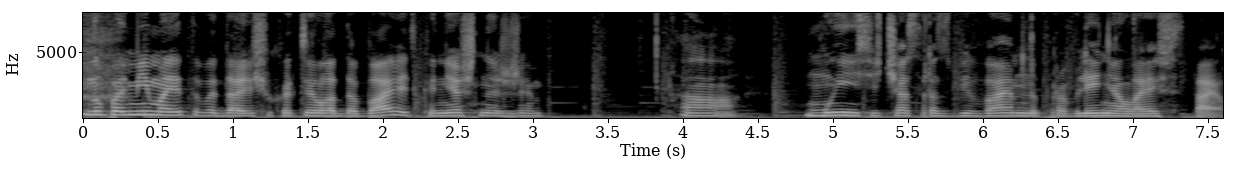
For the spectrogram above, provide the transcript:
Ну, помимо этого, да, еще хотела добавить, конечно же, а, мы сейчас развиваем направление лайфстайл.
